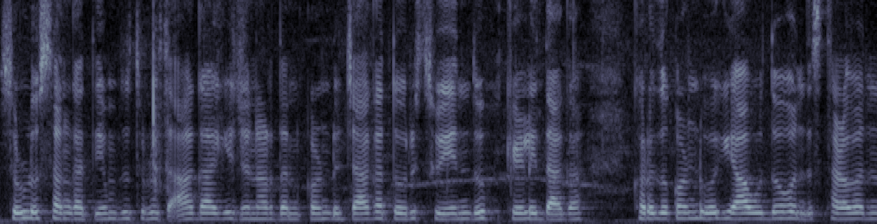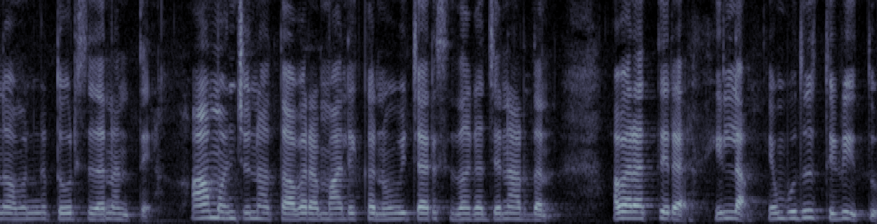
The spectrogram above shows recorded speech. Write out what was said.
ಸುಳ್ಳು ಸಂಗತಿ ಎಂಬುದು ತಿಳಿಯಿತು. ಹಾಗಾಗಿ ಜನಾರ್ದನ್ ಕಂಡು, ಜಾಗ ತೋರಿಸು ಎಂದು ಕೇಳಿದಾಗ ಕರೆದುಕೊಂಡು ಹೋಗಿ, ಯಾವುದೋ ಒಂದು ಸ್ಥಳವನ್ನು ಅವನಿಗೆ ತೋರಿಸಿದನಂತೆ. ಆ ಮಂಜುನಾಥ ಅವರ ಮಾಲೀಕನು ವಿಚಾರಿಸಿದಾಗ ಜನಾರ್ದನ್, ಅವರ ಹತ್ತಿರ ಇಲ್ಲ ಎಂಬುದು ತಿಳಿಯಿತು.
